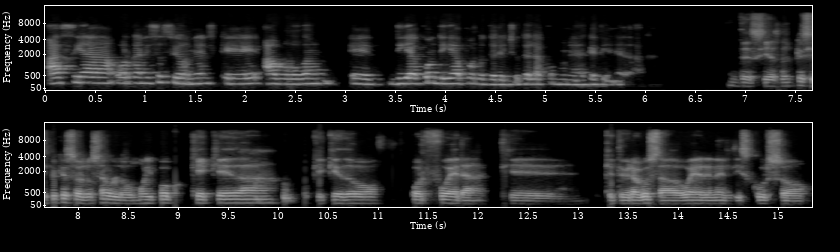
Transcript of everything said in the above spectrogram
hacia organizaciones que abogan eh, día con día por los derechos de la comunidad que tiene DACA. Decías al principio que solo se habló muy poco. ¿Qué queda, qué quedó por fuera que, que te hubiera gustado ver en el discurso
